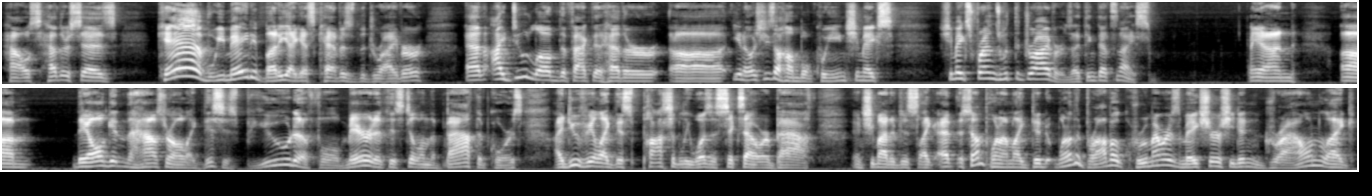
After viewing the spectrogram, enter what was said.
house. Heather says, Kev, we made it, buddy. I guess Kev is the driver. And I do love the fact that Heather, uh, you know, she's a humble queen. She makes she makes friends with the drivers. I think that's nice. And um, they all get in the house. They're all like, "This is beautiful." Meredith is still in the bath, of course. I do feel like this possibly was a six-hour bath, and she might have just like at some point. I'm like, did one of the Bravo crew members make sure she didn't drown? Like,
